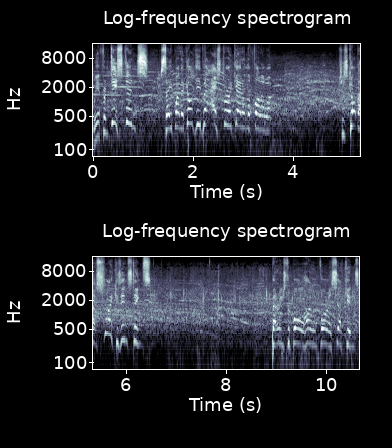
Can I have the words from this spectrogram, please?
Weir from distance. Saved by the goalkeeper. Esther again on the follow-up. She's got that striker's instinct. Buries the ball home for a second.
